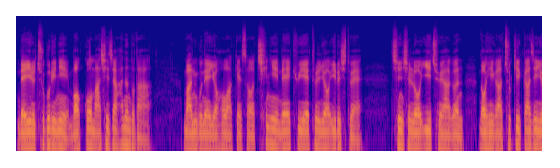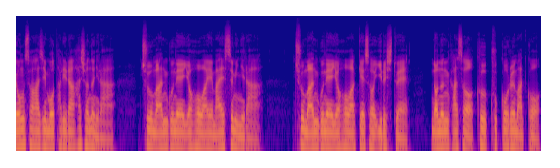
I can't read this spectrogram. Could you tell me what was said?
내일 죽으리니 먹고 마시자 하는도다. 만군의 여호와께서 친히 내 귀에 들려 이르시되 진실로 이 죄악은 너희가 죽기까지 용서하지 못하리라 하셨느니라. 주 만군의 여호와의 말씀이니라. 주 만군의 여호와께서 이르시되 너는 가서 그 국고를 맡고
